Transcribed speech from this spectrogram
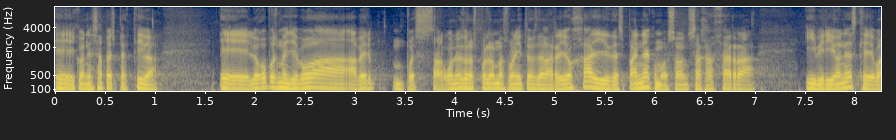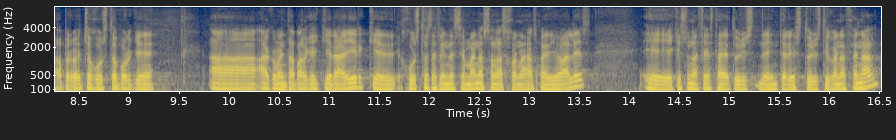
eh, con esa perspectiva. Eh, luego pues me llevó a, a, ver pues algunos de los pueblos más bonitos de La Rioja y de España, como son Sajazarra y Briones, que aprovecho justo porque a, a comentar para el que quiera ir que justo este fin de semana son las jornadas medievales, que es una fiesta de, de interés turístico nacional.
